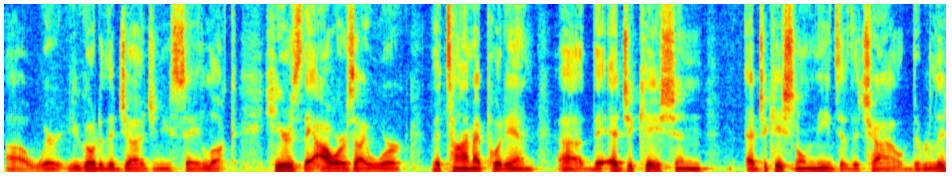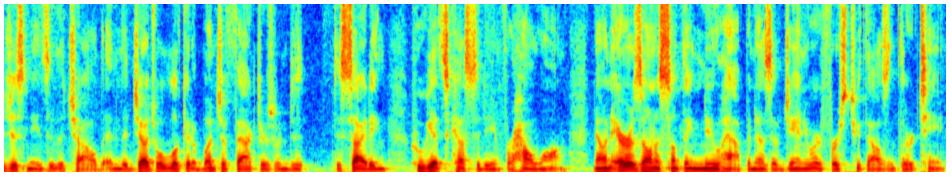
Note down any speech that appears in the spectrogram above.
uh, where you go to the judge and you say, look, here's the hours I work, the time I put in, uh, the education, educational needs of the child, the religious needs of the child, and the judge will look at a bunch of factors when de deciding who gets custody and for how long. Now in Arizona, something new happened as of January 1st, 2013.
